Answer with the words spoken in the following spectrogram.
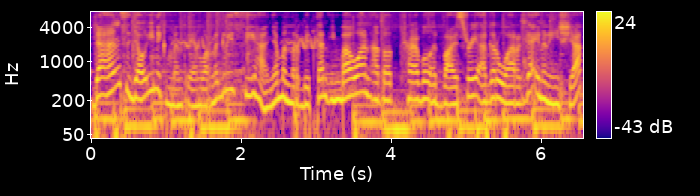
Dan sejauh ini Kementerian Luar Negeri sih hanya menerbitkan imbauan atau travel advisory agar warga Indonesia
